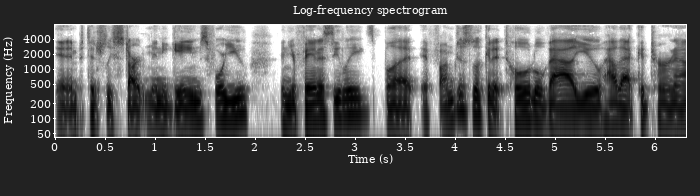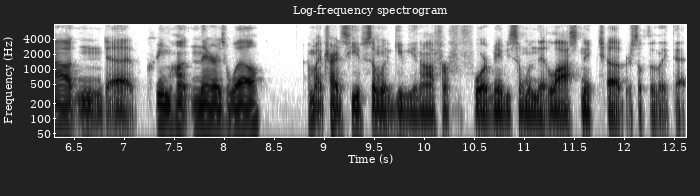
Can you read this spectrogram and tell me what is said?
and potentially start many games for you in your fantasy leagues. But if I'm just looking at total value, how that could turn out, and uh, Kareem Hunt in there as well, I might try to see if someone would give you an offer for Ford, maybe someone that lost Nick Chubb or something like that.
